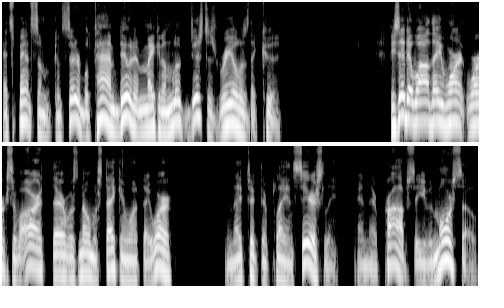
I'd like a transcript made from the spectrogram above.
had spent some considerable time doing it, making them look just as real as they could. He said that while they weren't works of art, there was no mistaking what they were, and they took their playing seriously, and their props even more so.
